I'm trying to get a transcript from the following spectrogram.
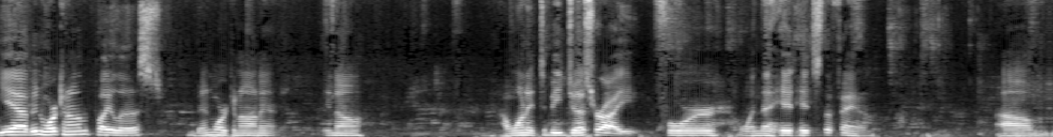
Yeah, I've been working on the playlist. Been working on it. You know, I want it to be just right for when the hit hits the fan. Um,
